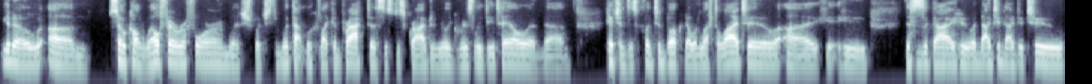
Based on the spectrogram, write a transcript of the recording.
you know, um, so-called welfare reform, which which what that looked like in practice is described in really grisly detail and. Um, Hitchens' Clinton book, No One Left to Lie to. Uh, he, he this is a guy who in 1992,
